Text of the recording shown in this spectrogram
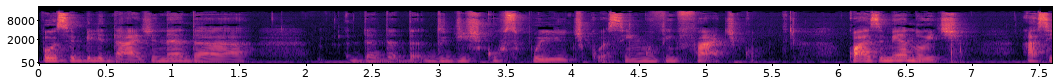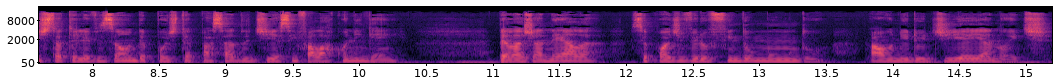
possibilidade né da, da, da do discurso político assim muito enfático. Quase meia noite assisto à televisão depois de ter passado o dia sem falar com ninguém. Pela janela você pode ver o fim do mundo a unir o dia e a noite.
